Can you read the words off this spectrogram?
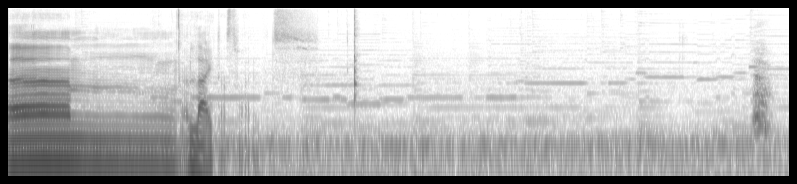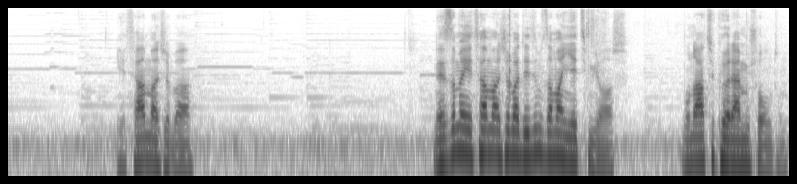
Um, light asfalt. Yeter mi acaba? Ne zaman yeter mi acaba dediğim zaman yetmiyor. Bunu artık öğrenmiş oldum.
